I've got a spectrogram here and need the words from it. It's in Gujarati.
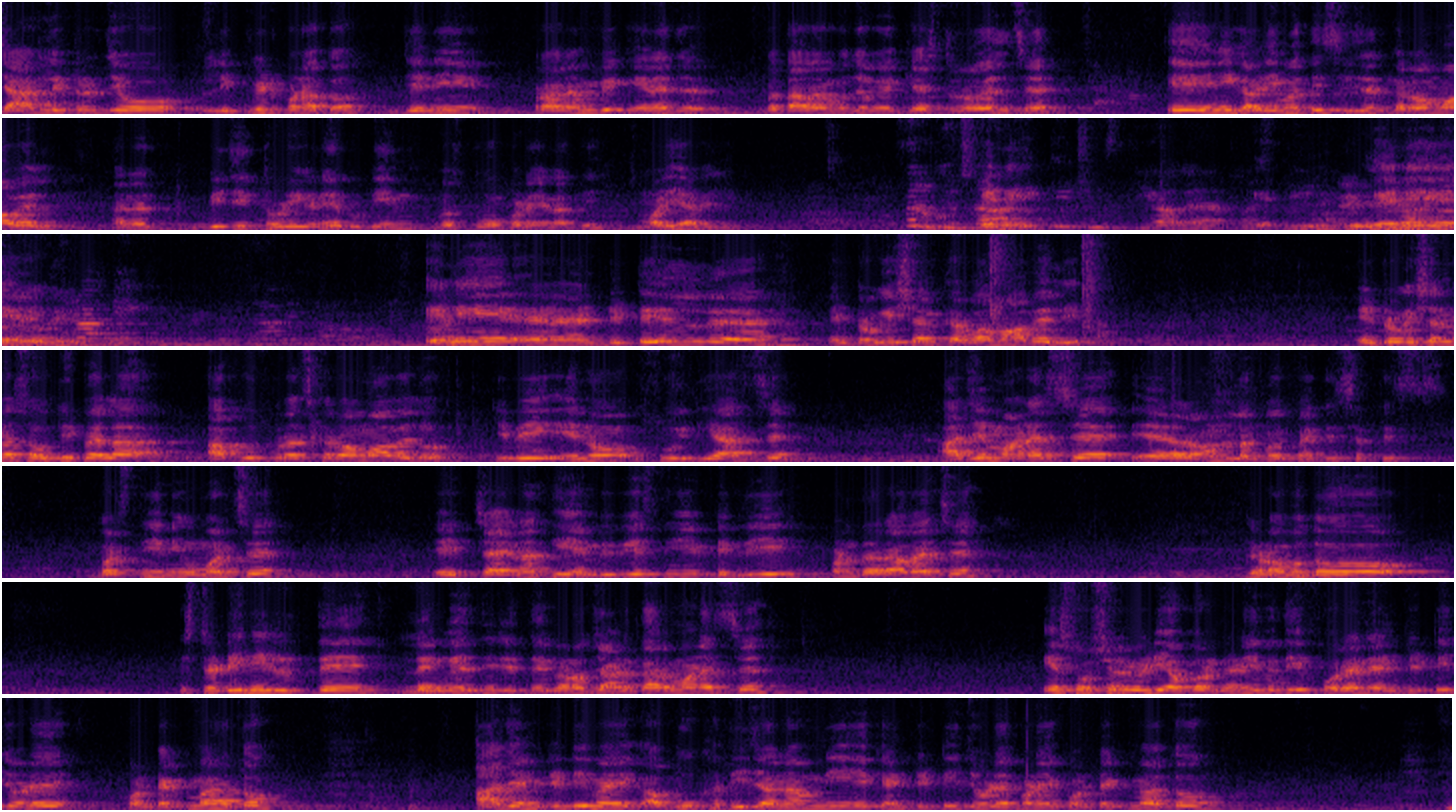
ચાર લીટર જેવો લિક્વિડ પણ હતો જેની પ્રારંભિક એને જ બતાવ્યા મુજબ એક કેસ્ટર ઓઇલ છે. એ એની ગાડીમાંથી સીઝર કરવામાં આવેલ અને બીજી થોડી ઘણી રૂટીન વસ્તુઓ પણ એનાથી મળી આવેલી. એની એની ડિટેલ ઇન્ટ્રોગેશન કરવામાં આવેલી. ઇન્ટ્રોગેશનમાં સૌથી પહેલાં આ પૂછપરછ કરવામાં આવેલો કે ભાઈ એનો શું ઇતિહાસ છે? આ જે માણસ છે, એ અરાઉન્ડ લગભગ પેંત્રીસ છત્રીસ વર્ષની એની ઉંમર છે. એ ચાઇનાથી એમબીબીએસની ડિગ્રી પણ ધરાવે છે. ઘણો બધો સ્ટડીની રીતે, લેંગ્વેજની રીતે ઘણો જાણકાર માણસ છે. એ સોશિયલ મીડિયા ઉપર ઘણી બધી ફોરેન એન્ટિટી જોડે કોન્ટેક્ટમાં હતો. આ જ એન્ટિટીમાં એક અબુ ખદીજા નામની એક એન્ટિટી જોડે પણ એ કોન્ટેક્ટમાં હતો.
